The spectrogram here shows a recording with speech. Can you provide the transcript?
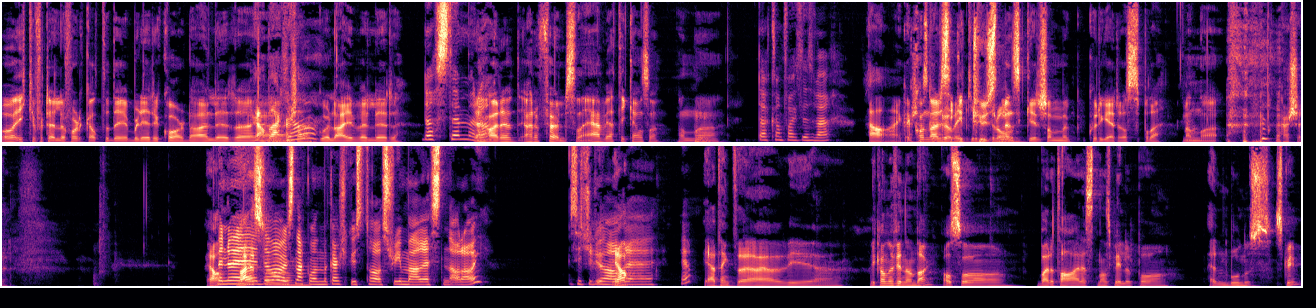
Å ikke fortelle folk at de blir recorda eller eh, Ja, det er kanskje ja. går live eller Det stemmer, jeg da. har, jeg har en følelse av det. Jeg vet ikke, altså. Men Mm. uh, Det kan faktisk være. Ja, jeg, det kan være sikkert tusen 1000 mennesker som korrigerer oss på det. Men uh, Kanskje. Ja, Men eh, nei, det var vel snakk om at vi kanskje skulle ta og streame resten av det òg? Hvis ikke du har Ja. eh, ja. Jeg tenkte vi, eh, vi kan jo finne en dag, og så bare ta resten av spillet på en bonus-stream.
